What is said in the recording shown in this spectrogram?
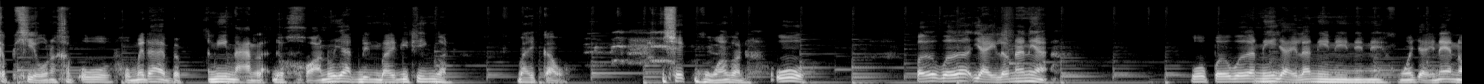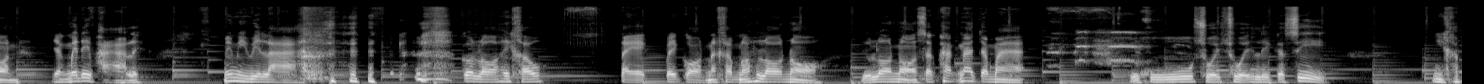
กับเขียวนะครับ โอ้ผมไม่ได้แบบนนี้นานละเดี๋ยวขออนุญาตดึงใบนี้ทิ้งก่อน ใบเก่า เช็คหัวก่อน โอ้เปอร์เวอร์ใหญ่แล้วนะเนี่ย โอเปอร์เวอร์อันนี้ใหญ่แล้วนี่นี่นี่นี่หัวใหญ่แน่นอน ยังไม่ได้ผ่าเลย ไม่มีเวลา ก็รอให้เขาแตกไปก่อนนะครับเนาะรอหนอเดี๋ยวรอหนอสักพักน่าจะมาโอ้โหสวยสวยเลกาซี่นี่ครับ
